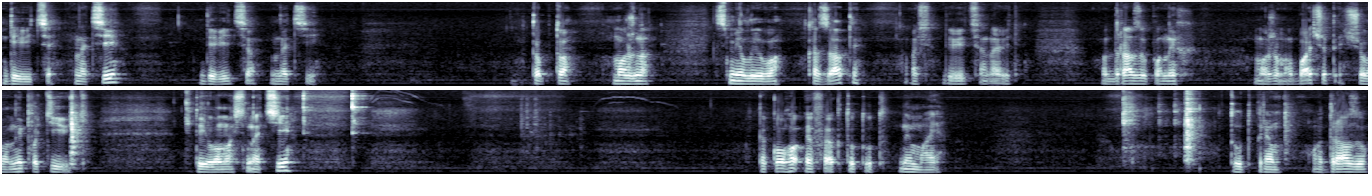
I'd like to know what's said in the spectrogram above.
Дивіться на ці, дивіться на ці. Тобто можна сміливо казати. Ось дивіться, навіть одразу по них можемо бачити, що вони потіють. Дивимось на ці. Такого ефекту тут немає. Тут прям одразу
